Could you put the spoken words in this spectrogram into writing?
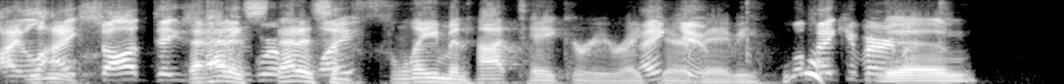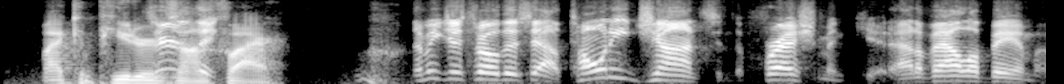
I, I saw Daisy that is that is play. some flaming hot takery right thank there, you. baby. Well, thank you very Man. much. My computer's Seriously. on fire. Let me just throw this out. Tony Johnson, the freshman kid out of Alabama,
